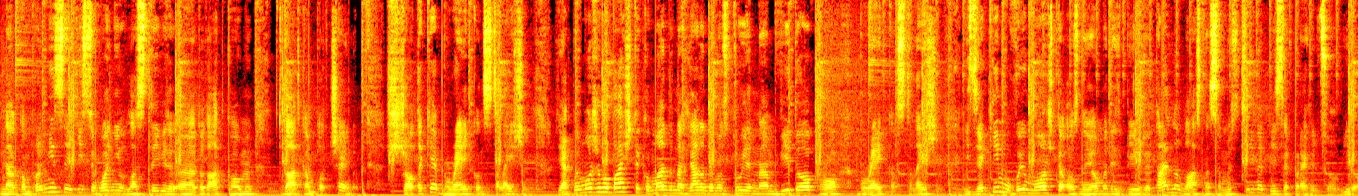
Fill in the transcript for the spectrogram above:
на компроміси, які сьогодні властиві е, додатковим додаткам блокчейну. Що таке Break Constellation? Як ми можемо бачити, команда наглядно демонструє нам відео про Break Constellation, із яким ви можете ознайомитись більш детально, власне, самостійно після перегляду цього відео.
